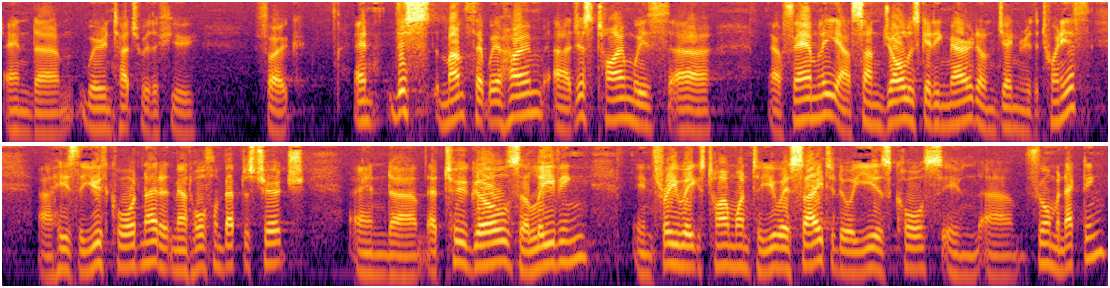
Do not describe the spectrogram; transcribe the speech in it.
And um, we're in touch with a few folk. And this month that we're home, uh, just time with uh, our family. Our son Joel is getting married on January the 20th. Uh, he's the youth coordinator at Mount Hawthorn Baptist Church. And uh, our two girls are leaving in three weeks' time, one to USA to do a year's course in um, film and acting,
